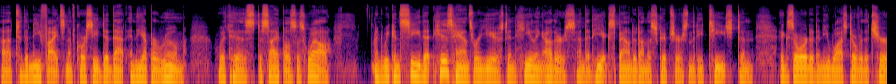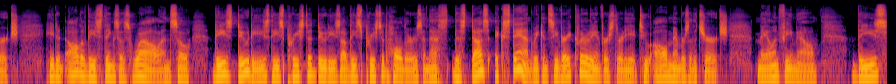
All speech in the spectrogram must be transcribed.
uh, to the Nephites, and of course, he did that in the upper room with his disciples as well. And we can see that his hands were used in healing others, and that he expounded on the scriptures, and that he taught and exhorted, and he watched over the church. He did all of these things as well. And so these duties, these priesthood duties of these priesthood holders, and this, this does extend, we can see very clearly in verse 38, to all members of the church, male and female. These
